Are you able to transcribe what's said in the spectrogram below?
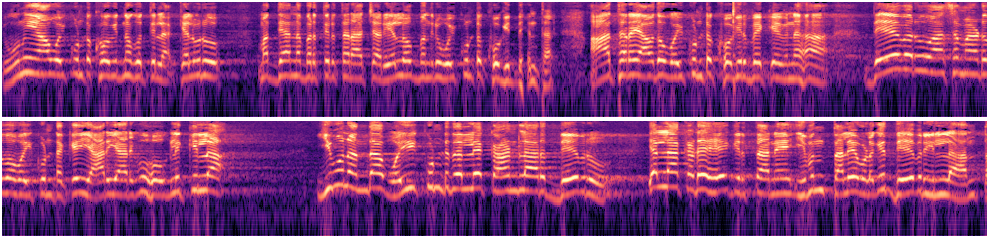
ಇವನು ಯಾವ ವೈಕುಂಠಕ್ಕೆ ಹೋಗಿದ್ನೋ ಗೊತ್ತಿಲ್ಲ. ಕೆಲವರು ಮಧ್ಯಾಹ್ನ ಬರ್ತಿರ್ತಾರೆ ಆಚಾರ್ಯ, ಎಲ್ಲಿ ಹೋಗಿ ಬಂದ್ರಿ ವೈಕುಂಠಕ್ಕೆ ಹೋಗಿದ್ದೆ ಅಂತಾರೆ. ಆ ಥರ ಯಾವುದೋ ವೈಕುಂಠಕ್ಕೆ ಹೋಗಿರ್ಬೇಕೇ ವಿನಃ ದೇವರು ವಾಸ ಮಾಡುವ ವೈಕುಂಠಕ್ಕೆ ಯಾರ್ಯಾರಿಗೂ ಹೋಗ್ಲಿಕ್ಕಿಲ್ಲ. ಇವನಂದ ವೈಕುಂಠದಲ್ಲೇ ಕಾಣ್ಲಾರದ ದೇವರು. ಎಲ್ಲ ಕಡೆ ಹೇಗಿರ್ತಾನೆ? ಇವನ್ ತಲೆ ಒಳಗೆ ದೇವರು ಇಲ್ಲ ಅಂತ.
